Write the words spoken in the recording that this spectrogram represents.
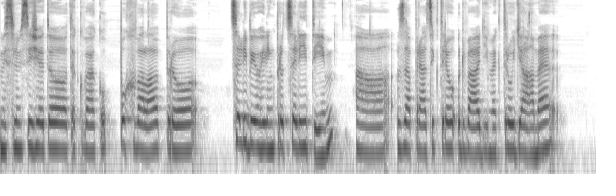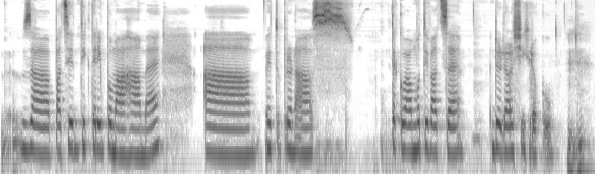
myslím si, že je to taková jako pochvala pro celý biohealing, pro celý tým a za práci, kterou odvádíme, kterou děláme, za pacienty, kterým pomáháme a je to pro nás taková motivace do dalších roků. Mm-hmm.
